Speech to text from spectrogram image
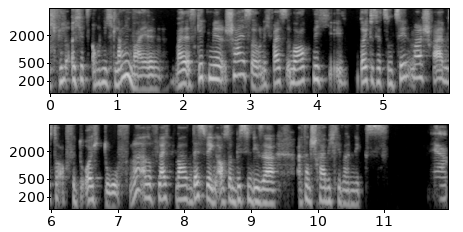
ich will euch jetzt auch nicht langweilen, weil es geht mir scheiße und ich weiß überhaupt nicht, soll ich das jetzt zum zehnten Mal schreiben? Ist doch auch für euch doof. Ne? Also vielleicht war deswegen auch so ein bisschen dieser, ach, dann schreibe ich lieber nix. Ja,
